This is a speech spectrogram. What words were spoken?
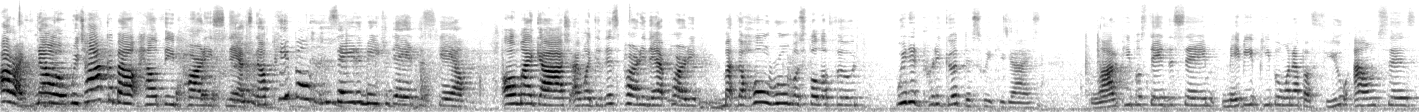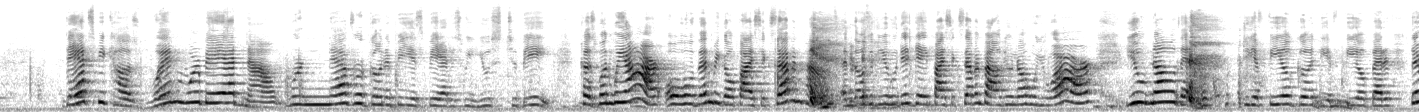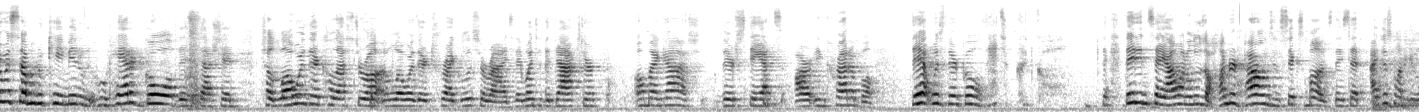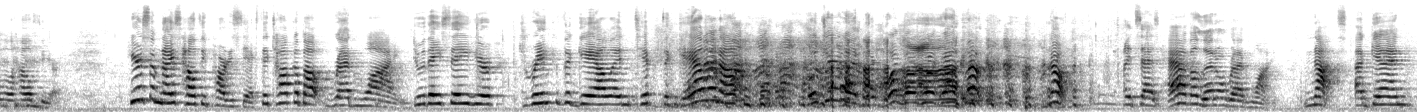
All right, now we talk about healthy party snacks. Now, people say to me today at the scale, oh my gosh, I went to this party, that party, but the whole room was full of food. We did pretty good this week, you guys. A lot of people stayed the same. Maybe people went up a few ounces. That's because when we're bad now, we're never going to be as bad as we used to be. Because when we are, oh, then we go five, six, seven pounds. And those of you who did gain five, six, seven pounds, you know who you are. You know that. Do you feel good? Do you feel better? There was someone who came in who had a goal this session to lower their cholesterol and lower their triglycerides. They went to the doctor. Oh my gosh, their stats are incredible. That was their goal. That's a good goal. They- didn't say, I want to lose 100 pounds in six months. They said, I just want to get a little healthier. Here's some nice healthy party snacks. They talk about red wine. Do they say here, drink the gallon, tip the gallon up, put your head back, glug, glug, glug, glug. No, it says have a little red wine. Nuts. Again,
